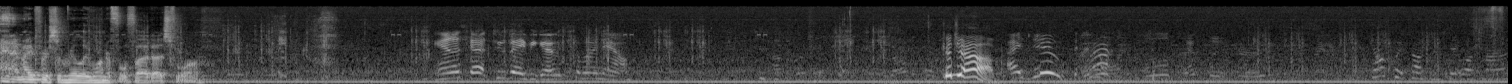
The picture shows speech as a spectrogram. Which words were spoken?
and it made for some really wonderful photos for them. Anna's got two baby goats. Come on now. Good job. I do. Don't quit talking shit while smiling.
